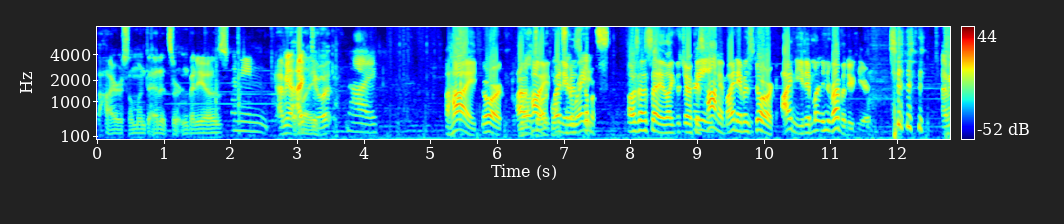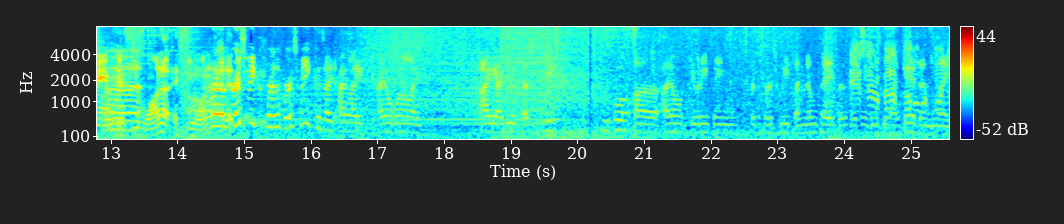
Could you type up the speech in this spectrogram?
to hire someone to edit certain videos. I mean, I mean, I'd like- do it. hi. Uh, Hi, Dork. Uh, Well, hi, Dork, my what's name your is Dork. I was gonna say like the joke is, "Hi, my name is Dork. I need him in revenue here." I mean, Uh, if if you wanna, if you wanna For the edit first week, for the first week, because I, I like, I don't want to like, I, I do a test week. People, uh, I don't do anything for the first week, like no pay for the first week, and if you like it, then like,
